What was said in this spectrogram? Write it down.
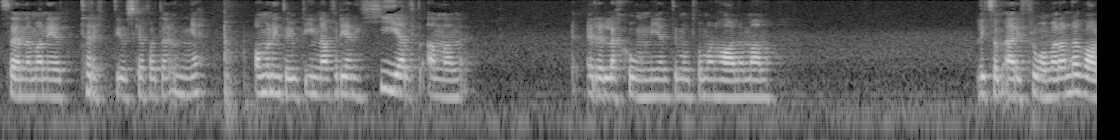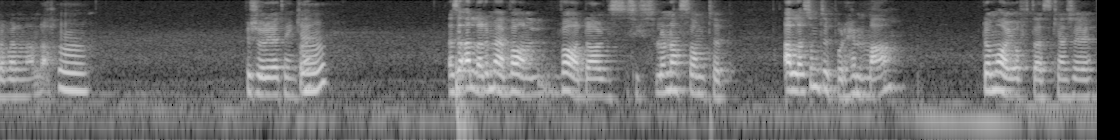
sen när man är 30 och skaffat en unge. Om man inte har gjort det innan för det är en helt annan relation gentemot vad man har när man liksom är ifrån varandra var och varannan. Mm. Förstår du hur jag tänker? Mm. Alltså alla de här van, vardagssysslorna som typ, alla som typ bor hemma, de har ju oftast kanske,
